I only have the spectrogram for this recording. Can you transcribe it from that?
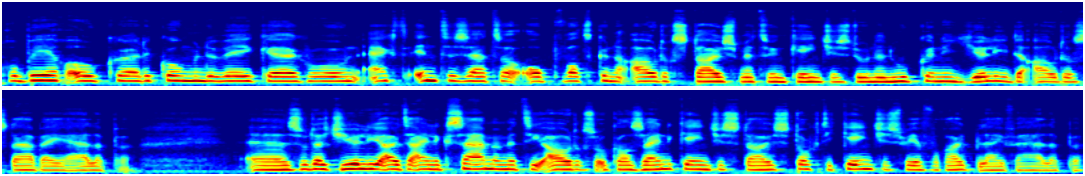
Probeer ook de komende weken gewoon echt in te zetten op wat kunnen ouders thuis met hun kindjes doen en hoe kunnen jullie de ouders daarbij helpen. Uh, zodat jullie uiteindelijk samen met die ouders, ook al zijn de kindjes thuis, toch die kindjes weer vooruit blijven helpen.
